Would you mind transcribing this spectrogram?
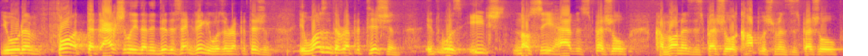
you would have thought that actually that it did the same thing. It was a repetition. It wasn't a repetition. It was each nasi had the special kavanas, the special accomplishments, the special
